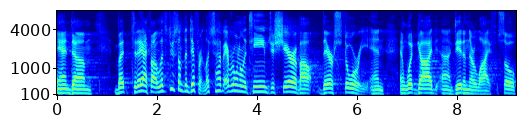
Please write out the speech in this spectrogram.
And, um, but today I thought, let's do something different. Let's have everyone on the team just share about their story and, and what God uh, did in their life. So,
